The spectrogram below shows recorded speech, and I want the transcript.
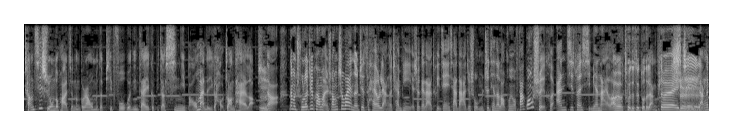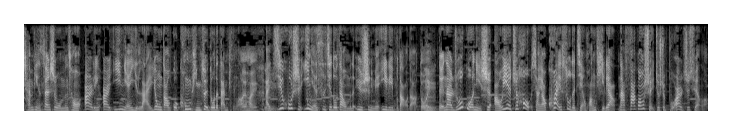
长期使用的话，就能够让我们的皮肤稳定在一个比较细腻饱满的一个好状态了。是的。那么除了这款晚霜之外呢，这次还有两个产品也是给大家推荐一下的，就是我们之前的老朋友发光水和氨基酸洗面奶了。哎呦，推的最多的两个品。对，这两个产品算是我们从二零二一年以来用到过空瓶最多的单品了。哎好哎，几乎是一年四季都在我们的浴室里面屹立不倒的。对对，那如果你是熬夜之后想要快速的减黄提亮，那发光水就是不二之选了。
